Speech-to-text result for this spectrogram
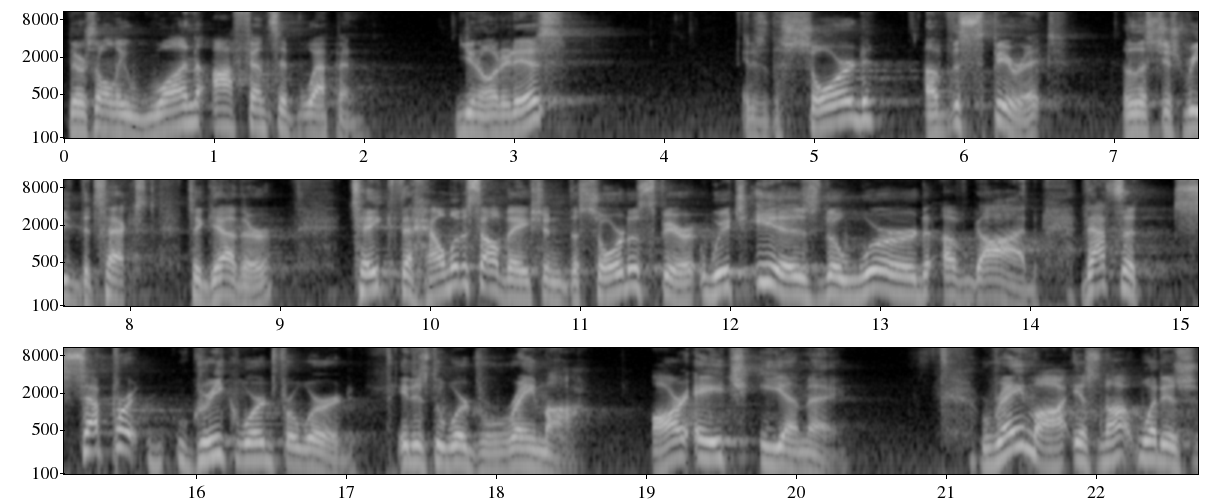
There's only one offensive weapon. You know what it is? It is the sword of the Spirit. Let's just read the text together. Take the helmet of salvation, the sword of the Spirit, which is the Word of God. That's a separate Greek word for word. It is the word rhema, R H E M A. Rhema is not what is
